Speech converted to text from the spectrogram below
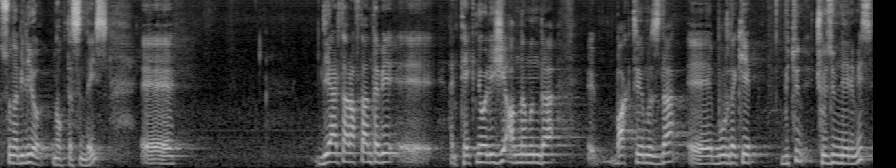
sunabiliyor noktasındayız. Diğer taraftan tabii e, hani teknoloji anlamında e, baktığımızda e, buradaki bütün çözümlerimiz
